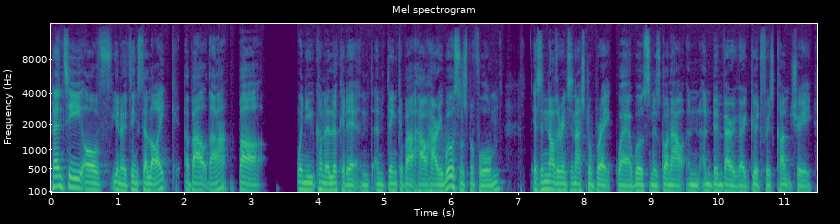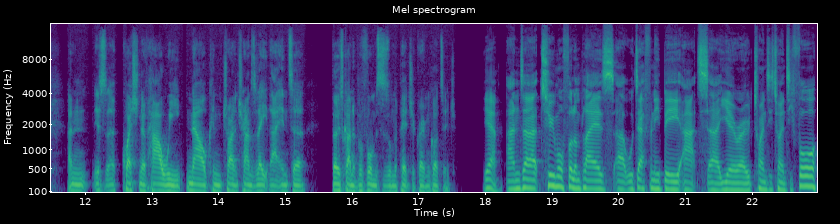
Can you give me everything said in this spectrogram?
plenty of you know things to like about that, but when you kind of look at it and, and think about how Harry Wilson's performed, it's another international break where Wilson has gone out and, and been very, very good for his country. And it's a question of how we now can try and translate that into those kind of performances on the pitch at Craven Cottage. Yeah, and uh, two more Fulham players uh, will definitely be at uh, Euro 2024.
